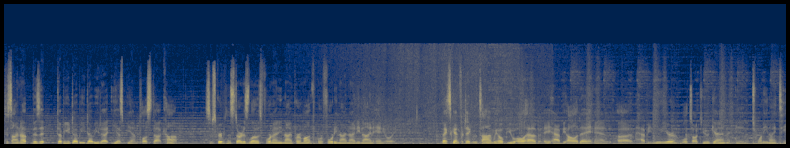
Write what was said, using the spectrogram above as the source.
To sign up, visit www.espnplus.com. Subscriptions start as low as $4.99 per month or $49.99 annually. Thanks again for taking the time. We hope you all have a happy holiday and uh, happy new year. We'll talk to you again in 2019.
